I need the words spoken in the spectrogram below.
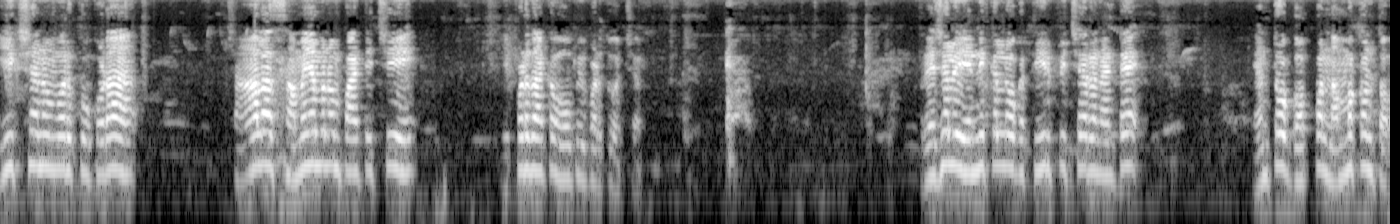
ఈ క్షణం వరకు కూడా చాలా సంయమనం పాటించి ఇప్పటిదాకా ఓపిక పడుతూ వచ్చారు. ప్రజలు ఎన్నికల్లో ఒక తీర్పు ఇచ్చారని అంటే ఎంతో గొప్ప నమ్మకంతో.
